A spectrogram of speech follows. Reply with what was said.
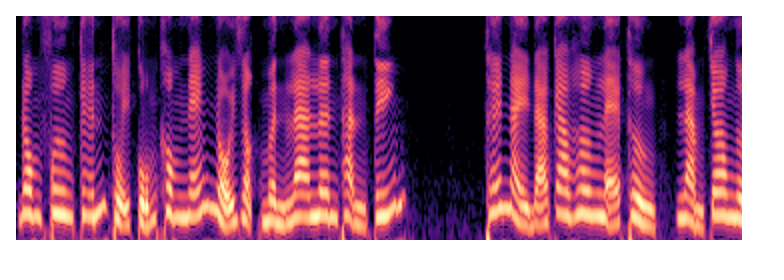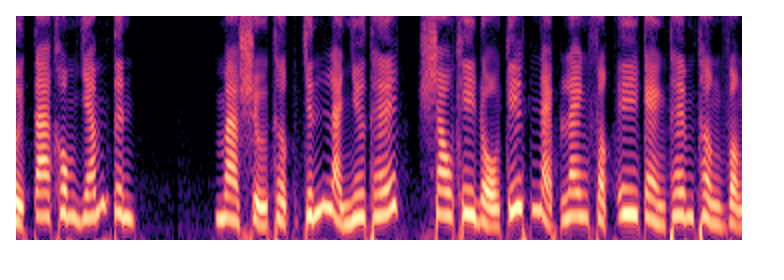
Đông Phương Kính Thủy cũng không nén nổi giật mình la lên thành tiếng. Thế này đã cao hơn lẽ thường, làm cho người ta không dám tin. Mà sự thật chính là như thế, sau khi độ kiếp nạp lan Phật y càng thêm thần vận.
